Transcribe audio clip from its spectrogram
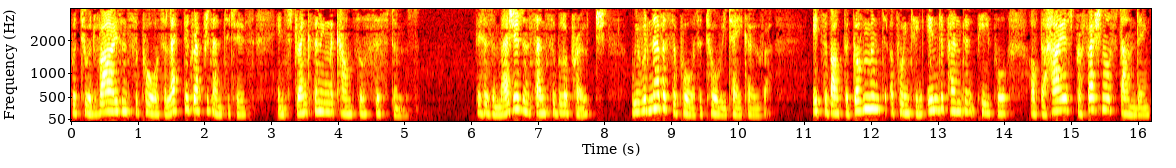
but to advise and support elected representatives in strengthening the Council's systems. This is a measured and sensible approach. We would never support a Tory takeover. It's about the government appointing independent people of the highest professional standing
